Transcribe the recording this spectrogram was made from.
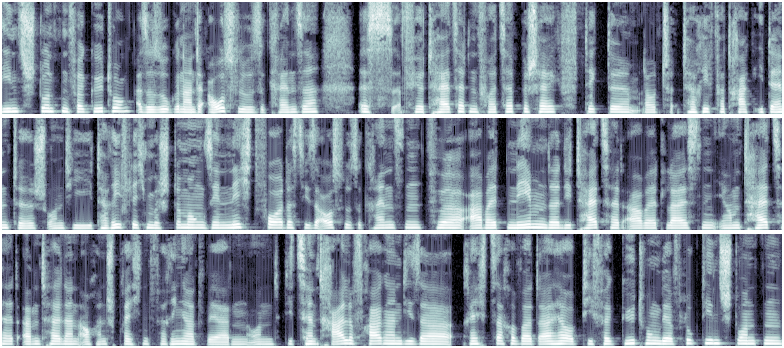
Mehrflugdienststundenvergütung, also sogenannte Auslösegrenze, ist für Teilzeit- und Vollzeitbeschäftigte laut Tarifvertrag identisch. Und die tariflichen Bestimmungen sehen nicht vor, dass diese Auslösegrenze Grenzen für Arbeitnehmende, die Teilzeitarbeit leisten, ihrem Teilzeitanteil dann auch entsprechend verringert werden. Und die zentrale Frage an dieser Rechtssache war daher, ob die Vergütung der Flugdienststunden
